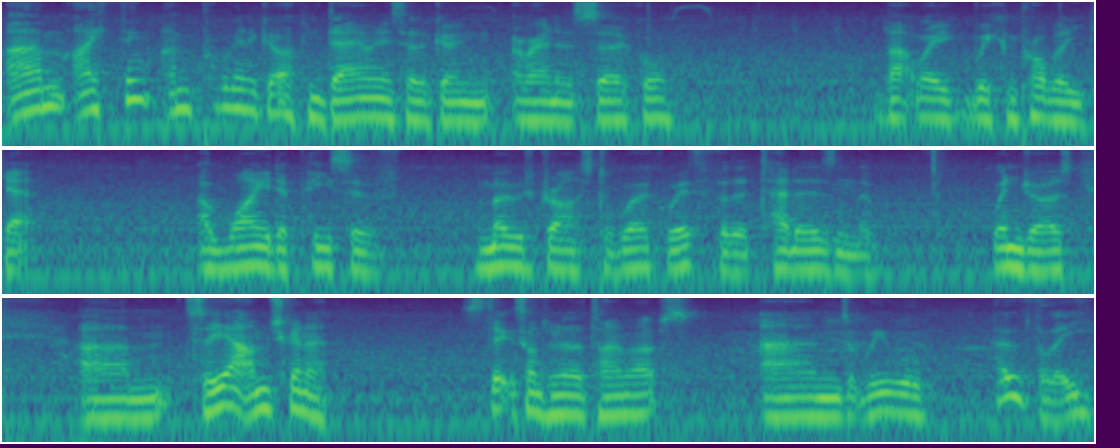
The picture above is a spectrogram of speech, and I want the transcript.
Um, I think I'm probably going to go up and down instead of going around in a circle. That way we can probably get a wider piece of mowed grass to work with for the tedders and the windrows. Um, so yeah, I'm just going to stick this onto another time lapse and we will hopefully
